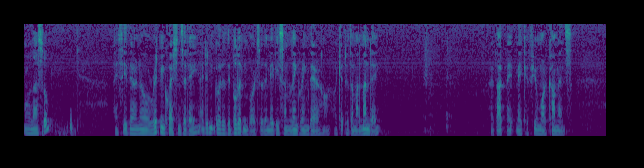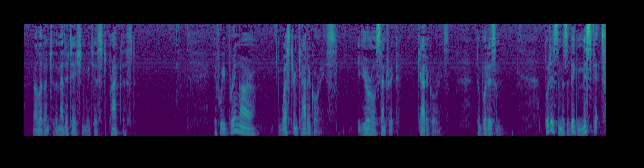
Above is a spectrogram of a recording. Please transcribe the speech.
Olasu. I see there are no written questions today. I didn't go to the bulletin board, so there may be some lingering there. I'll, I'll get to them on Monday. I thought I'd make a few more comments relevant to the meditation we just practiced. If we bring our Western categories, Eurocentric categories, to Buddhism, Buddhism is a big misfit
